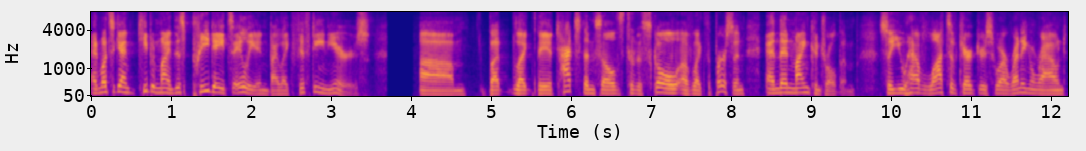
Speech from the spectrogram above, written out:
And once again, keep in mind this predates Alien by like 15 years. Um, but like they attach themselves to the skull of like the person and then mind control them. So you have lots of characters who are running around,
